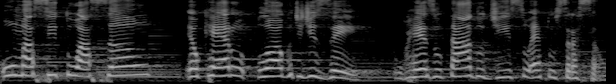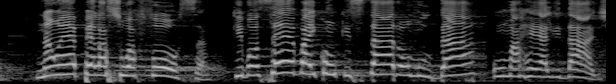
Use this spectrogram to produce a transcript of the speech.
uma situação, eu quero logo te dizer: o resultado disso é frustração. Não é pela sua força, que você vai conquistar ou mudar uma realidade,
